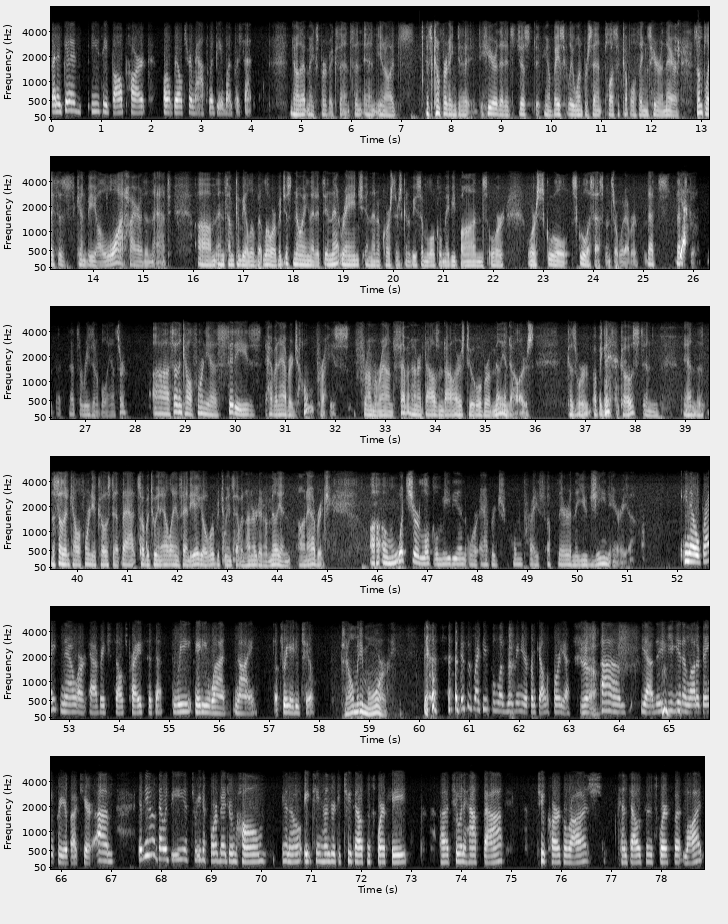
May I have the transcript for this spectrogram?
But a good, easy ballpark or realtor math would be 1%. No, that makes perfect sense. And, and you know, it's it's comforting to, to hear that it's just you know basically one percent plus a couple of things here and there. Some places can be a lot higher than that, um, and some can be a little bit lower. But just knowing that it's in that range, and then of course there's going to be some local maybe bonds or or school school assessments or whatever. That's that's yeah. good. That, that's a reasonable answer. Uh, Southern California cities have an average home price from around seven hundred thousand dollars to over a million dollars because we're up against the coast and and the, the Southern California coast at that. So between LA and San Diego, we're between 700 and a million on average. Uh, um, what's your local median or average home price up there in the Eugene area? You know, right now our average sales price is at three eighty one nine, so three eighty two. Tell me more. this is why people love moving here from California. Yeah. Um, yeah, they, you get a lot of bang for your buck here. Um, and, you know, that would be a three to four bedroom home. You know, eighteen hundred to two thousand square feet, uh, two and a half bath two car garage, 10,000 square foot lot,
